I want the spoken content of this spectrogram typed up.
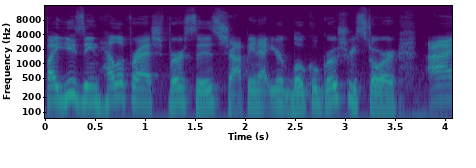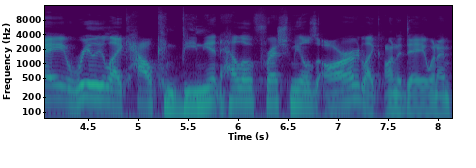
by using HelloFresh versus shopping at your local grocery store. I really like how convenient HelloFresh meals are. Like on a day when I'm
